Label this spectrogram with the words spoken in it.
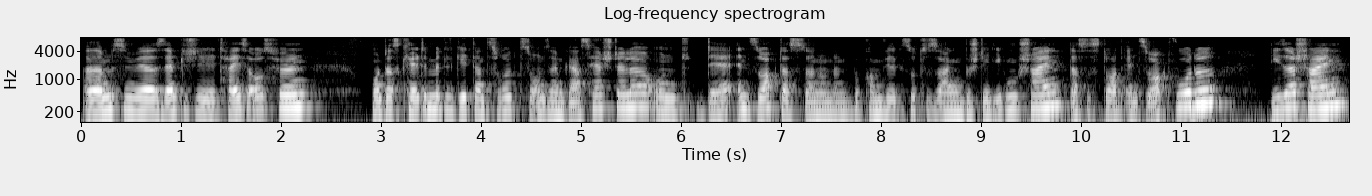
Also da müssen wir sämtliche Details ausfüllen. Und das Kältemittel geht dann zurück zu unserem Gashersteller und der entsorgt das dann. Und dann bekommen wir sozusagen einen Bestätigungsschein, dass es dort entsorgt wurde. Dieser Schein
